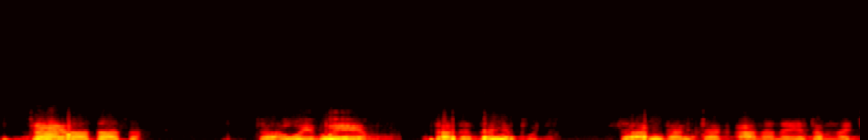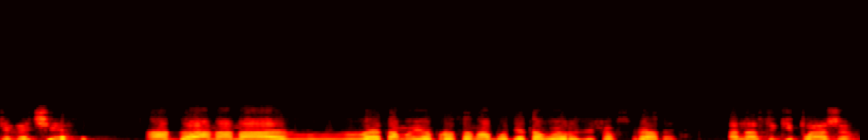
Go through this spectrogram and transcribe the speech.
ТМ? да, да, да. Та- ой, Бук. БМ. Да, да, да, я понял. Так, Бук, так, бук. так. Она на этом, на тягаче. А да, она на в этом, ее просто надо будет где-то выгрузить, чтобы спрятать. Она с экипажем.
